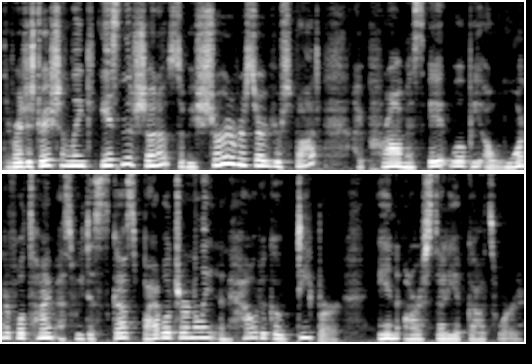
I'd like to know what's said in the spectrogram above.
The registration link is in the show notes, so be sure to reserve your spot. I promise it will be a wonderful time as we discuss Bible journaling and how to go deeper in our study of God's Word.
